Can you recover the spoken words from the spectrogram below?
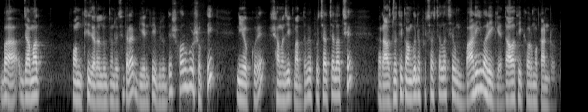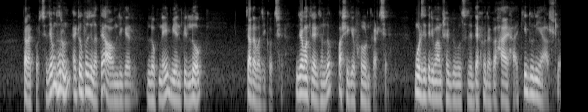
বা জামাত পন্থী যারা লোকজন রয়েছে, তারা বিএনপি বিরুদ্ধে সর্বশক্তি নিয়োগ করে সামাজিক মাধ্যমে প্রচার চালাচ্ছে, রাজনৈতিক অঙ্গনে প্রচার চালাচ্ছে এবং বাড়ি বাড়ি গিয়ে দাওয়াতি কর্মকাণ্ড তারা করছে। যেমন ধরুন, একটা উপজেলাতে আওয়ামী লীগের লোক নেই, বিএনপির লোক চাঁদাবাজি করছে। জামাতের একজন লোক পাশে গিয়ে ফোরন কাটছে। মসজিদের ইমাম সাহেবকে বলছে যে, দেখো দেখো, হায় হায়, কি দুনিয়া আসলো।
